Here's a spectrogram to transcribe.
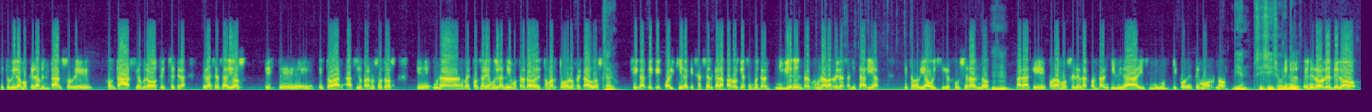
que tuviéramos que lamentar sobre contagio, brote, etcétera. Gracias a Dios, este, esto ha, ha sido para nosotros eh, una responsabilidad muy grande y hemos tratado de tomar todos los recaudos. Claro. Fíjate que cualquiera que se acerca a la parroquia se encuentra, ni bien entra con una barrera sanitaria que todavía hoy sigue funcionando para que podamos celebrar con tranquilidad y sin ningún tipo de temor, ¿no? Bien, sí, sí, sobre en todo. El, en el orden de lo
